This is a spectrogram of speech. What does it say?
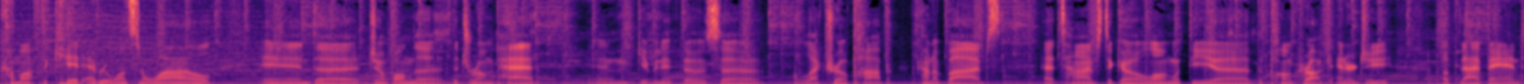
come off the kit every once in a while and uh, jump on the, the drum pad and giving it those uh, electro pop kind of vibes at times to go along with the uh, the punk rock energy of that band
